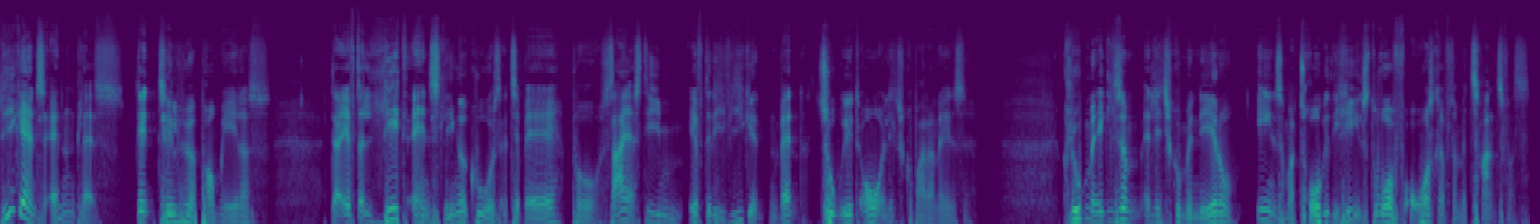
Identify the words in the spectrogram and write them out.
Ligans anden plads, den tilhører Palmeiras, der efter lidt af en slingerkurs er tilbage på sejrstimen, efter de i weekenden vandt 2-1 over Atletico Paranaense. Klubben er ikke ligesom Atletico Mineiro, en som har trukket de helt store overskrifter med transfers.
